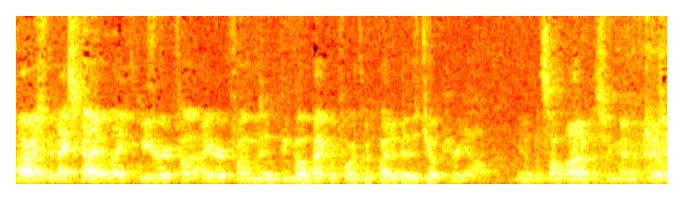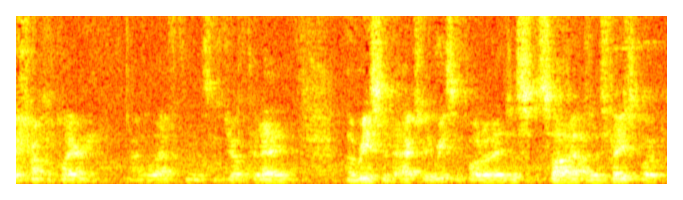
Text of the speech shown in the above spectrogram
All right, the next guy I like, we heard from, I heard from, and been going back and forth with quite a bit, is Joe Curiel. And so a lot of us remember Joe, the trumpet player on the left, and this is Joe today. A recent, actually recent photo that I just saw on his Facebook.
